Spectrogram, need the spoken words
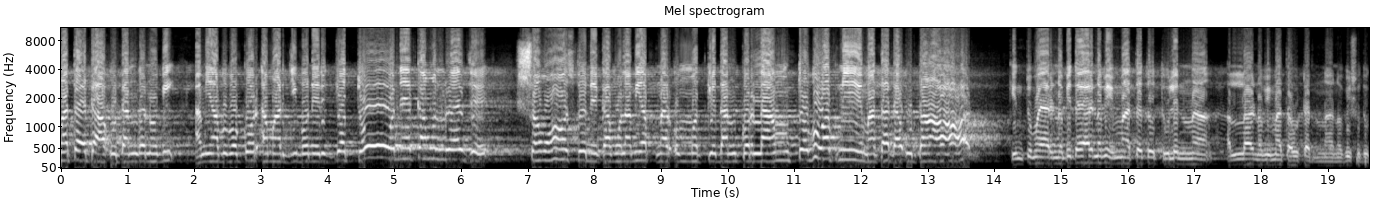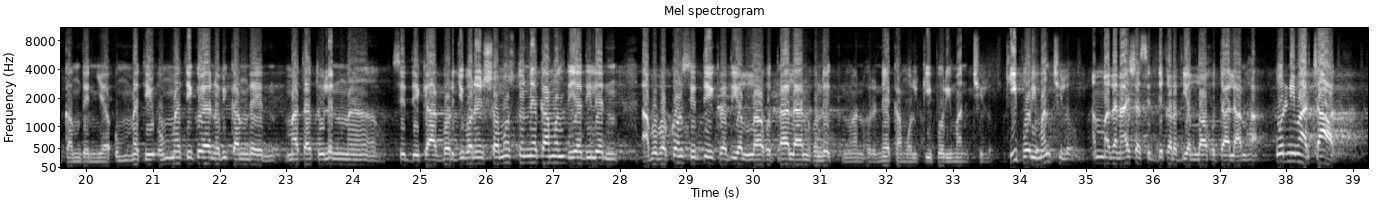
মাথাটা উঠান গো নবী। আমি আবু বকর, আমার জীবনের যত নেকামল রয়েছে, সমস্ত নেকামল আমি আপনার উম্মতকে দান করলাম। তবু আপনি মাথাটা উঠান। কিন্তু মায়ার নবী, দয়ার নবী, মাথা তো তুলেন না। আল্লাহর নবী মাথা উঠান না, নবী শুধু কান্দেন, ইয়া উম্মতি উম্মতি কয়া নবী কান্দেন, মাথা তুলেন না। সিদ্দিক আকবর জীবনের সমস্ত নেকামল দিয়ে দিলেন। আবু বকর সিদ্দিক রাদিয়াল্লাহু তাআলা আনহুর নেকামল কি পরিমাণ ছিল? কি পরিমাণ ছিল? আম্মাদান আয়েশা সিদ্দিকা রাদিয়াল্লাহু তাআলা আনহা, পূর্ণিমার চাঁদ।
